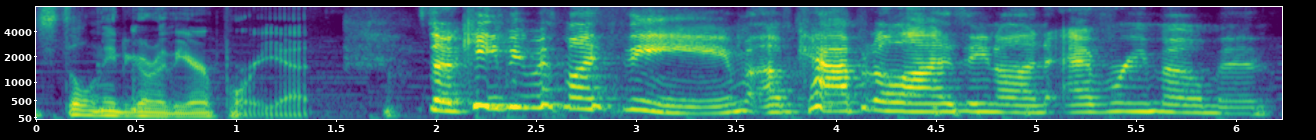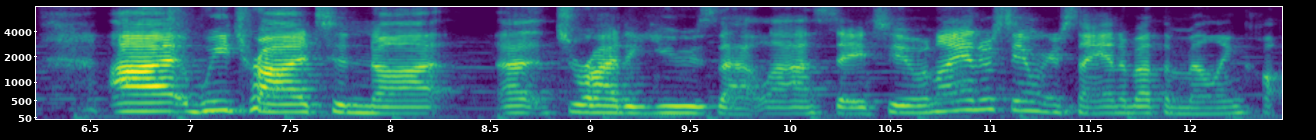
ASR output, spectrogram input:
still need to go to the airport yet? So, keeping with my theme of capitalizing on every moment, I we try to not uh, try to use that last day too. And I understand what you're saying about the melancho-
